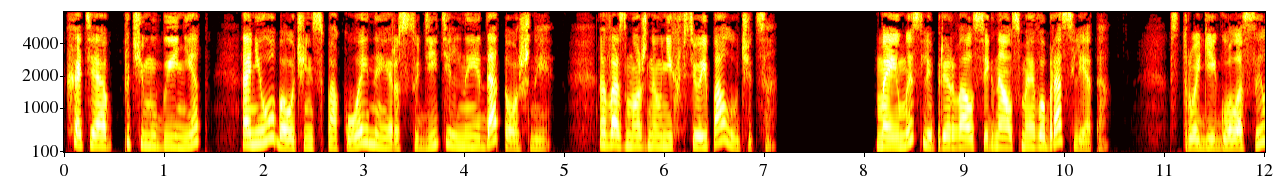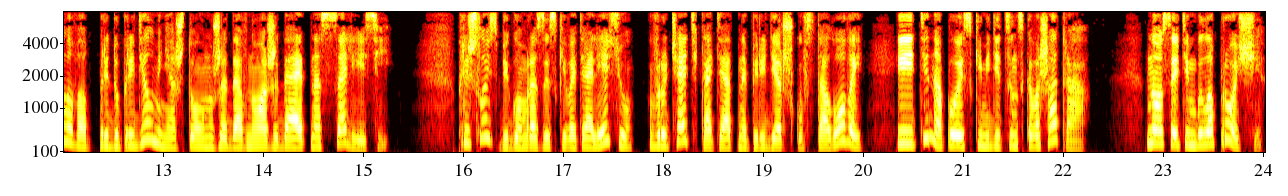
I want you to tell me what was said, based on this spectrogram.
Хотя, почему бы и нет, они оба очень спокойные, рассудительные, дотошные. Возможно, у них все и получится. Мои мысли прервал сигнал с моего браслета. Строгий голос Илова предупредил меня, что он уже давно ожидает нас с Олесей. Пришлось бегом разыскивать Олесю, вручать котят на передержку в столовой и идти на поиски медицинского шатра. Но с этим было проще.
